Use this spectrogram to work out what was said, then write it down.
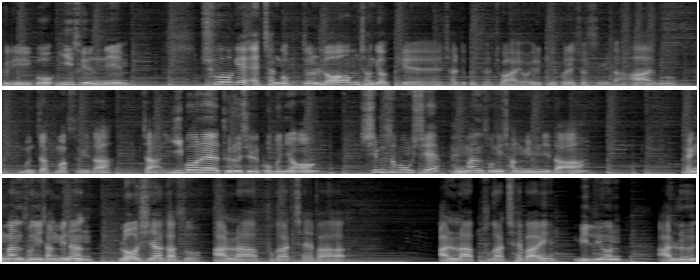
그리고 이수윤님, 추억의 애창곡들 너무 정겹게 잘 듣고 있어요. 좋아요. 이렇게 보내주셨습니다. 아이고, 문자 고맙습니다. 자, 이번에 들으실 곡은요. 심수봉 씨의 백만송이 장미입니다. 백만송이 장미는 러시아 가수 알라 푸가체바 알라 푸가체바의 밀리온 알르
